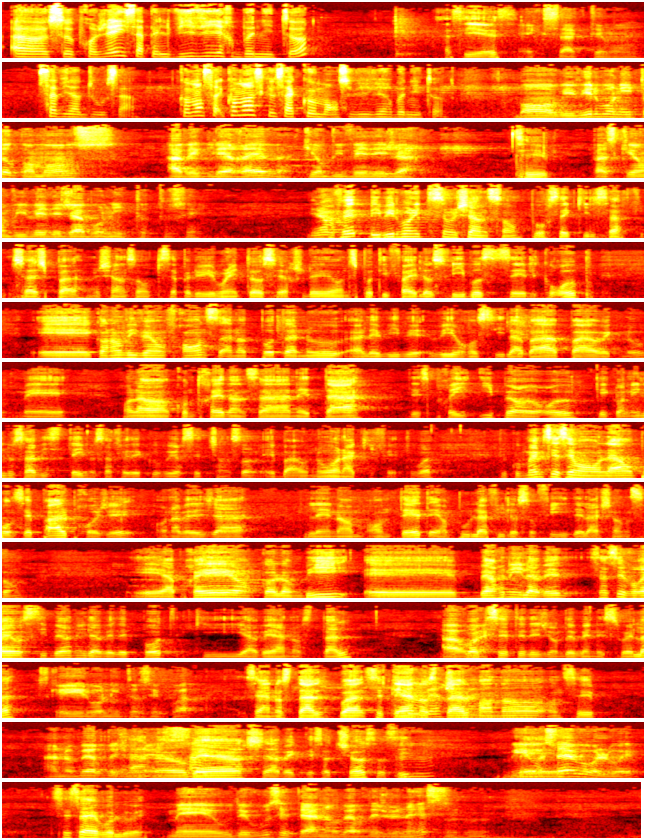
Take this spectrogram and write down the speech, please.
Euh, ce projet, il s'appelle Vivir Bonito. Así es. Exactement. Ça vient d'où ça? Comment, ça, comment est-ce que ça commence, Vivir Bonito? Bon, Vivir Bonito commence avec les rêves qu'on vivait déjà. Sí. Parce qu'on vivait déjà bonito, tu sais. Et en fait, Vivir Bonito, c'est une chanson, pour ceux qui ne savent, pas, une chanson qui s'appelle Vivir Bonito, cherchez-le en Spotify, Los Vivos, c'est le groupe. Et quand on vivait en France, un autre pote à nous allait vivre, vivre aussi là-bas, pas avec nous, mais on l'a rencontré dans un état d'esprit hyper heureux, que quand il nous a visité, il nous a fait découvrir cette chanson, et ben nous on a kiffé, tu vois. Du coup, même si à ce moment-là, on ne pensait pas au projet, on avait déjà les noms en tête et un peu la philosophie de la chanson. Et après, en Colombie, et Bernie, il avait, ça c'est vrai aussi, Bernie, il avait des potes qui avaient un hostal. Ah Je crois ouais. que c'était des gens de Venezuela. Parce que ir bonito, c'est quoi C'est un hostal. Ouais, c'était un hostal. ouais. Maintenant, on s'est Un auberge de jeunesse. un auberge avec des autres choses aussi. Mais ça a évolué. c'est ça a évolué. Mais au début, c'était un auberge de jeunesse.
